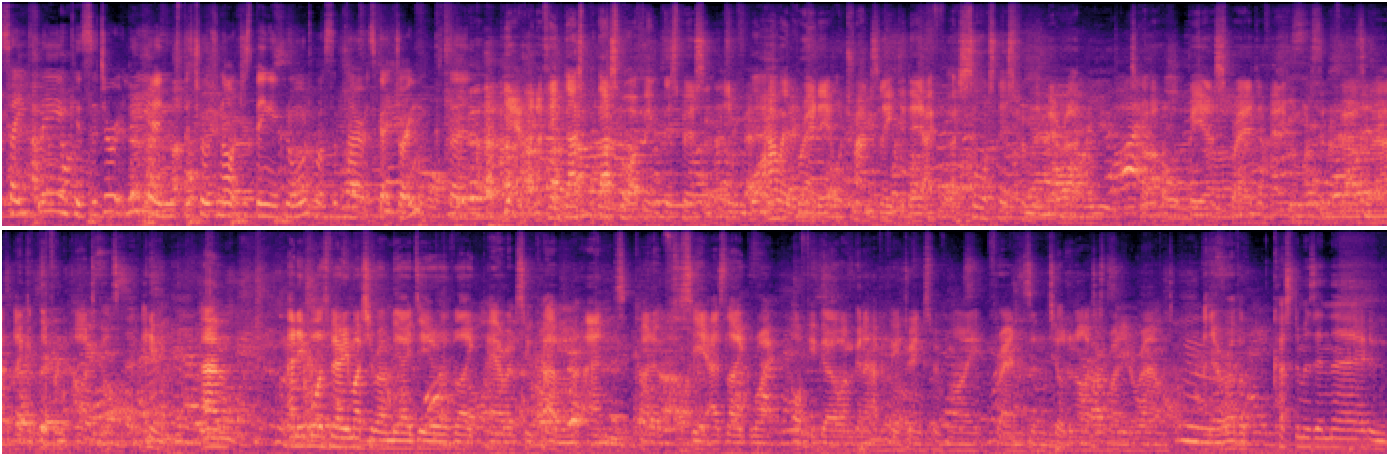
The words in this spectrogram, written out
safely and considerately and the children aren't just being ignored once the parents get drunk then Yeah, and I think that's that's what I think this person, in what, how I read it or translated it. I, I sourced this from the Mirror. It's got a whole beer spread if anyone wants to refer to that, like different articles. Anyway, um, and it was very much around the idea of like parents who come and kind of see it as like right off you go. I'm going to have a few drinks with my friends, and children are just running around. And there are other customers in there who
